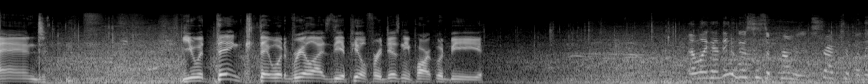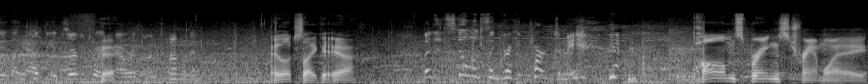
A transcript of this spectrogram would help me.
And you would think they would have realized the appeal for a Disney park would be And like I think this is a permanent structure, but they like put the observatory Yeah. towers on top of it. It looks like it, yeah. But it still looks like Griffith Park to me. Palm Springs Tramway.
